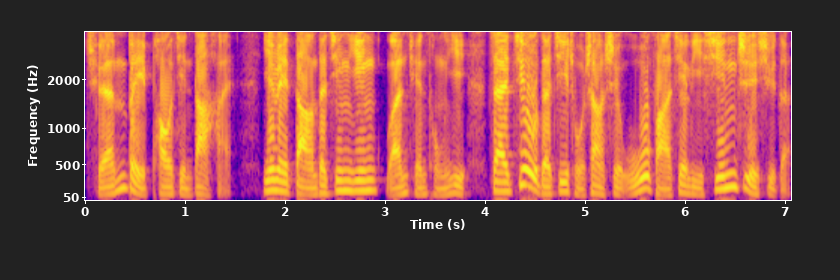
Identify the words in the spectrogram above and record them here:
全被抛进大海，因为党的精英完全同意，在旧的基础上是无法建立新秩序的。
